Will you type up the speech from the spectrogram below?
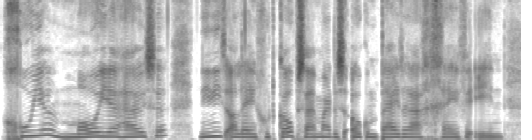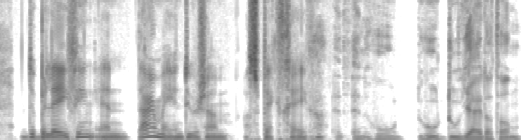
goede, mooie huizen die niet alleen goedkoop zijn, maar dus ook een bijdrage geven in de beleving en daarmee een duurzaam aspect geven. Ja, en, en hoe, hoe doe jij dat dan,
